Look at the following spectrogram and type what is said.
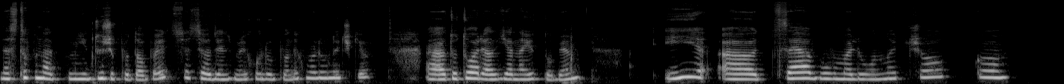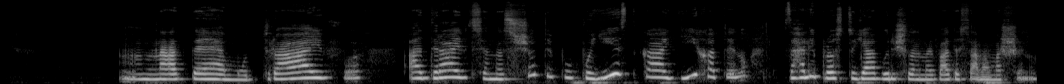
Наступна мені дуже подобається. Це один з моїх улюблених малюночків. Е, туторіал є на Ютубі. І е, це був малюночок на тему драйв. А драйв це у нас що, типу, поїздка, їхати. Ну, взагалі, просто я вирішила намалювати саме машину.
